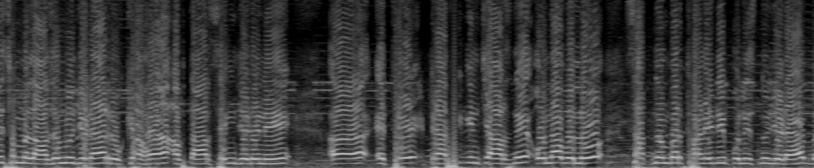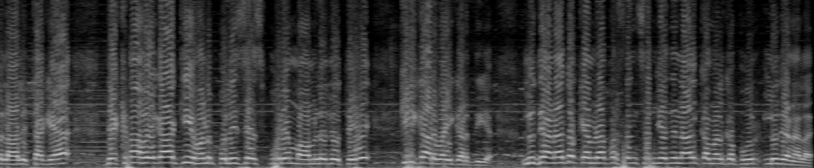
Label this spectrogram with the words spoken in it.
ਪੁਲਿਸ ਮੁਲਾਜ਼ਮ ਨੂੰ ਜਿਹੜਾ ਰੋਕਿਆ ਹੋਇਆ ਅਵਤਾਰ ਸਿੰਘ ਜਿਹੜੇ ਨੇ ਇੱਥੇ ਟ੍ਰੈਫਿਕ ਇੰਚਾਰਜ ਨੇ, ਉਹਨਾਂ ਵੱਲੋਂ 7 ਨੰਬਰ ਥਾਣੇ ਦੀ ਪੁਲਿਸ ਨੂੰ ਜਿਹੜਾ ਬੁਲਾ ਲਿੱਤਾ ਗਿਆ। ਦੇਖਣਾ ਹੋਏਗਾ ਕਿ ਹੁਣ ਪੁਲਿਸ ਇਸ ਪੂਰੇ ਮਾਮਲੇ ਦੇ ਉੱਤੇ ਕੀ ਕਾਰਵਾਈ ਕਰਦੀ ਹੈ। ਲੁਧਿਆਣਾ ਤੋਂ ਕੈਮਰਾ ਪਰਸਨ ਸੰਜੇ ਦੇ ਨਾਲ ਕਮਲ ਕਪੂਰ, ਲੁਧਿਆਣਾ ਲਾਈਵ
